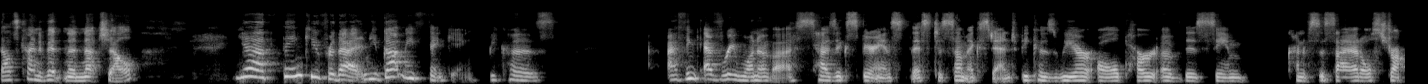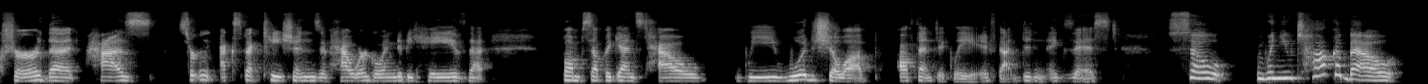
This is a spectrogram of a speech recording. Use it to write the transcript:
that's kind of it in a nutshell yeah, thank you for that. And you've got me thinking because I think every one of us has experienced this to some extent because we are all part of this same kind of societal structure that has certain expectations of how we're going to behave that bumps up against how we would show up authentically if that didn't exist. So, when you talk about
